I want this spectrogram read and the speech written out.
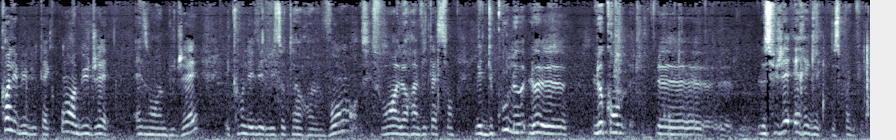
quand les bibliothèques ont un budget, elles ont un budget. Et quand les, auteurs euh, vont, c'est souvent à leur invitation. Mais du coup, le, le, le- le sujet est réglé de ce point de vue-là.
